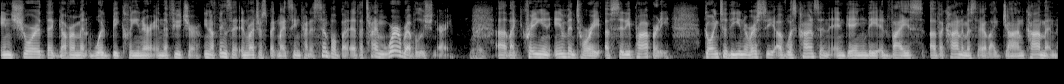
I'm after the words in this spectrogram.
ensured that government would be cleaner in the future. You know, things that in retrospect might seem kind of simple, but at the time were revolutionary. Right. Uh, like creating an inventory of city property going to the University of Wisconsin and getting the advice of economists there, like John Common.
